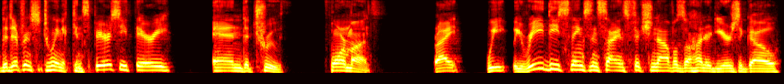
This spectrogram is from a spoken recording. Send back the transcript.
The difference between a conspiracy theory and the truth. Four months, right? we, we read these things in science fiction novels 100 years ago,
